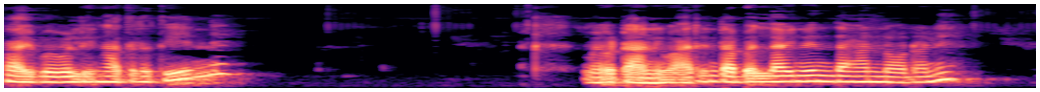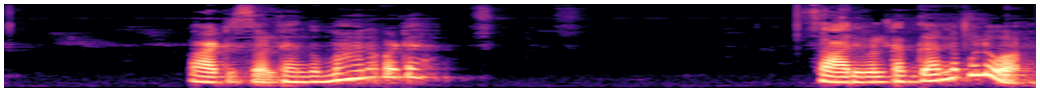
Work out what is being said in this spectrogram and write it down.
ෆයිබර් වලින් හදලා තියෙන්නේ. මේකට අනිවාර්යෙන් ඩබල් ලයිනෙන් දාන්න ඕනනේ පාටිස් වලට ඇඳුම් අහනකොට. සාරි වලටත් ගන්න පුළුවන්.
